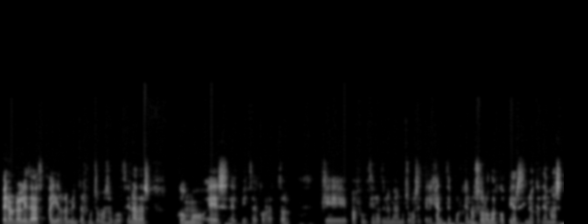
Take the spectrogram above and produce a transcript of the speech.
pero en realidad hay herramientas mucho más evolucionadas como es el pincel corrector que va a funcionar de una manera mucho más inteligente, porque no solo va a copiar, sino que además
